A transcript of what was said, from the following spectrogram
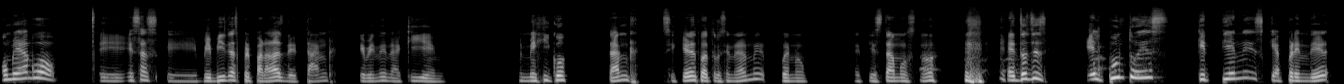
o me hago eh, esas eh, bebidas preparadas de Tang que venden aquí en, México. Tang, si quieres patrocinarme, bueno, aquí estamos, ¿no? Entonces, el punto es que tienes que aprender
